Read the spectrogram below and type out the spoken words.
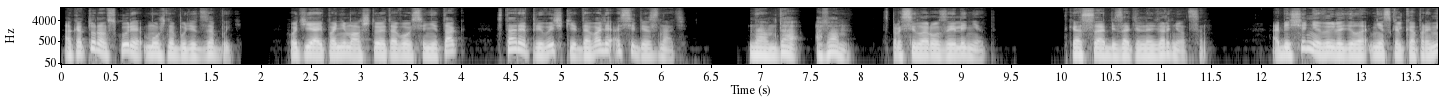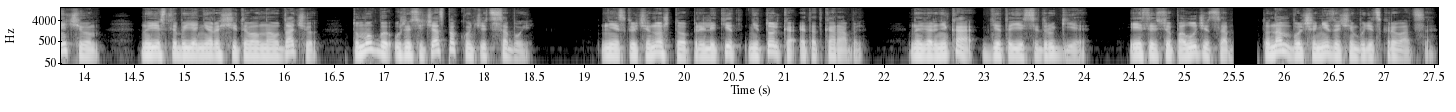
о котором вскоре можно будет забыть. Хоть я и понимал, что это вовсе не так, старые привычки давали о себе знать. «Нам да, а вам?» спросила Роза или нет. Коса обязательно вернется. Обещание выглядело несколько опрометчивым, но если бы я не рассчитывал на удачу, то мог бы уже сейчас покончить с собой. Не исключено, что прилетит не только этот корабль. Наверняка где-то есть и другие. И если все получится, то нам больше незачем будет скрываться.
